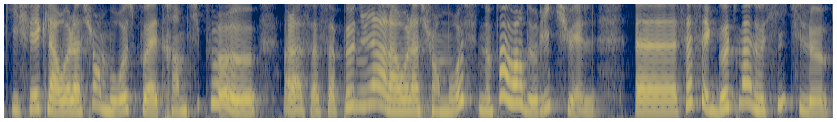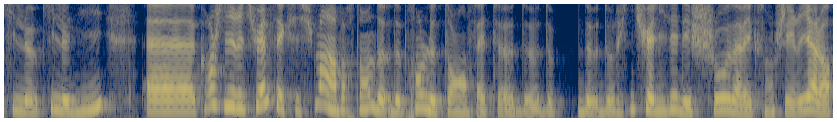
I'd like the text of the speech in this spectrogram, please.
qui fait que la relation amoureuse peut être un petit peu... Euh, voilà, ça, ça peut nuire à la relation amoureuse, c'est ne pas avoir de rituel. Euh, ça, c'est Gottman aussi qui le, qui le, qui le dit. Euh, quand je dis rituel, c'est que c'est super important de, de, prendre le temps, en fait, de, de, de, ritualiser des choses avec son chéri. Alors,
